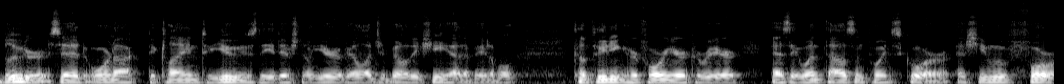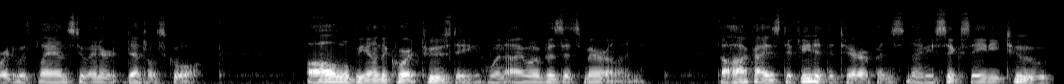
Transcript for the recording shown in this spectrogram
Bluder said Warnock declined to use the additional year of eligibility she had available, completing her four year career as a 1,000 point scorer as she moved forward with plans to enter dental school. All will be on the court Tuesday when Iowa visits Maryland. The Hawkeyes defeated the Terrapins 96 82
